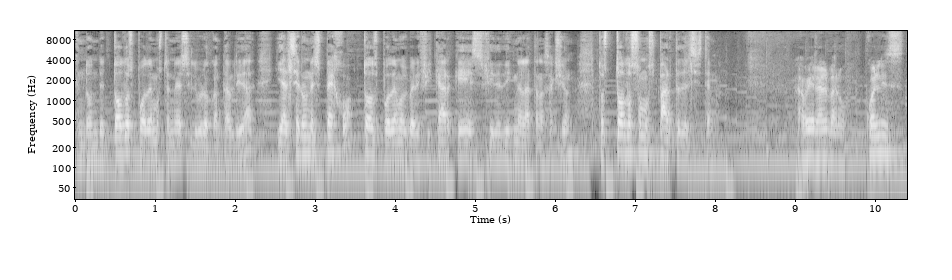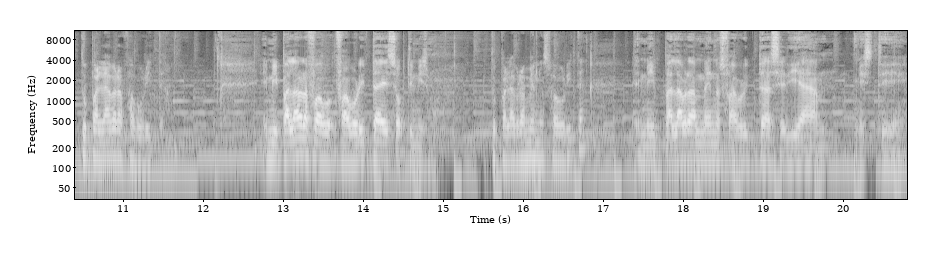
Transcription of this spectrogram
en donde todos podemos tener ese libro de contabilidad y al ser un espejo, todos podemos verificar que es fidedigna la transacción. Entonces todos somos parte del sistema. A ver Álvaro, ¿cuál es tu palabra favorita? Eh, mi palabra favorita es optimismo. ¿Tu palabra menos favorita? Eh, mi palabra menos favorita sería este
